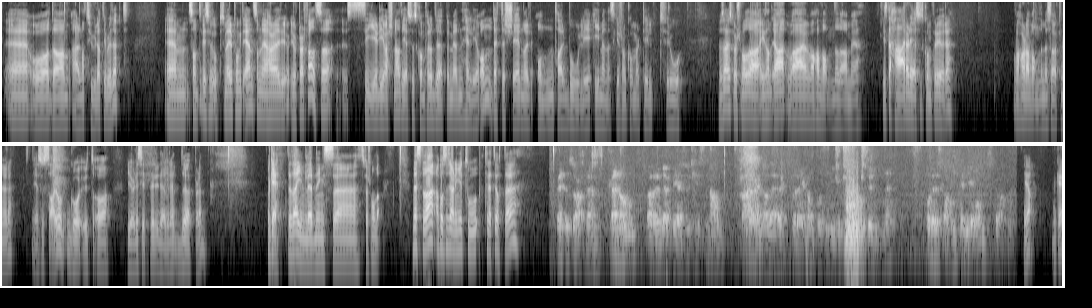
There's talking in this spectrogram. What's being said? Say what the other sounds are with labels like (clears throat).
eh, og da er det naturlig at de blir døpt. Um, sånn at Hvis vi oppsummerer punkt 1, som jeg har gjort, i hvert fall, så sier de versene at Jesus kom for å døpe med Den hellige ånd. Dette skjer når ånden tar bolig i mennesker som kommer til tro. Men så er spørsmålet da, ikke sant? Ja, hva, er, hva har vannet da med Hvis det her er det Jesus kom for å gjøre, hva har da vannet med saken å gjøre? Jesus sa jo 'gå ut og gjør disipler idet dere døper dem'. Ok, dette er innledningsspørsmål, da. Neste, da. Apostelens gjerninger 2.38. Peter svarte dem, Venn om, da dere døper Jesus Kristi navn, hver og en av dere, så dere kan få tilgivelse for syndene, og dere skal få Den hellige ånds gave. Ja, ok.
